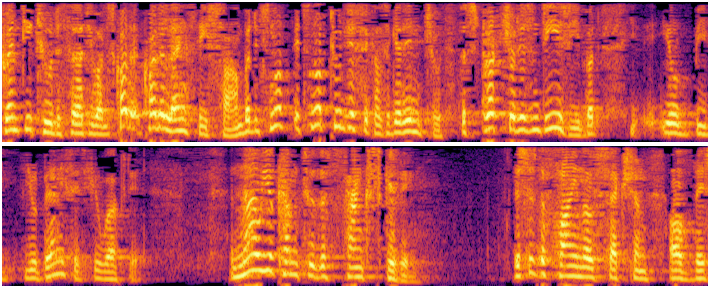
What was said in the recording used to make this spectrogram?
22 to 31, it's quite a, quite a lengthy psalm, but it's not, it's not too difficult to get into. The structure isn't easy, but you'll, be, you'll benefit if you worked it. And now you come to the thanksgiving. This is the final section of this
